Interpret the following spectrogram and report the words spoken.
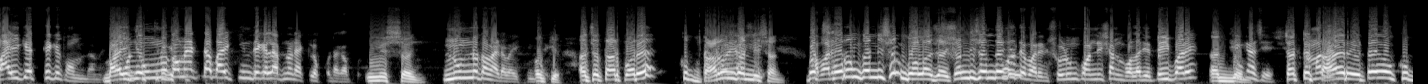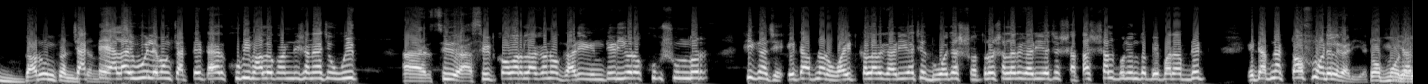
বাইকের থেকে কম দামে। বাইকের ন্যূনতম একটা বাইক কিনতে গেলে আপনার এক লক্ষ টাকা নিশ্চয়ই। ন্যূনতম একটা বাইক ওকে আচ্ছা তারপরে খুব দারুণ কন্ডিশন বা শোরুম কন্ডিশন বলা যায়। কন্ডিশন দেখেন। বলতে পারেন শোরুম কন্ডিশন বলা যেতেই পারে। ঠিক আছে? চারটে টায়ার এটাও খুব দারুণ কন্ডিশন চারটে অ্যালাই হুইল এবং চারটে টায়ার খুবই ভালো কন্ডিশনে আছে উইথ আর সিট কভার লাগানো গাড়ির ইন্টেরিয়রও খুব সুন্দর। ঠিক আছে এটা আপনার হোয়াইট কালার গাড়ি আছে দু হাজার সতেরো সালের গাড়ি আছে সাতাশ সাল পর্যন্ত পেপার আপডেট এটা আপনার টপ মডেল গাড়ি টপ মডেল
